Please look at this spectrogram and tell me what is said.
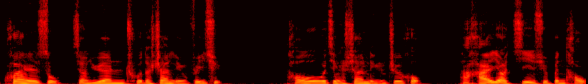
快速向远处的山林飞去。逃进山林之后，他还要继续奔逃，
